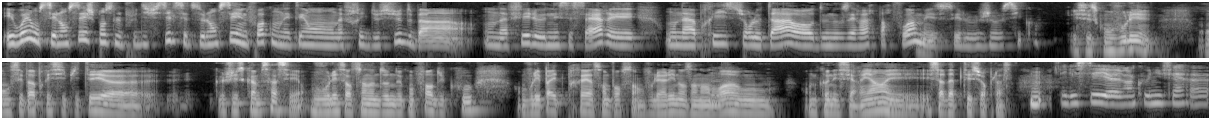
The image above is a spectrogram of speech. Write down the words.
Et ouais, on s'est lancé. Je pense que le plus difficile, c'est de se lancer. Une fois qu'on était en Afrique du Sud, bah, on a fait le nécessaire et on a appris sur le tas de nos erreurs parfois, mais c'est le jeu aussi, quoi. Et c'est ce qu'on voulait. On s'est pas précipité euh, juste comme ça. C'est on voulait sortir de notre zone de confort. Du coup, on voulait pas être prêt à 100%. On voulait aller dans un endroit mm. où on ne connaissait rien et, s'adapter sur place. Mm. Et laisser euh, l'inconnu faire euh,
